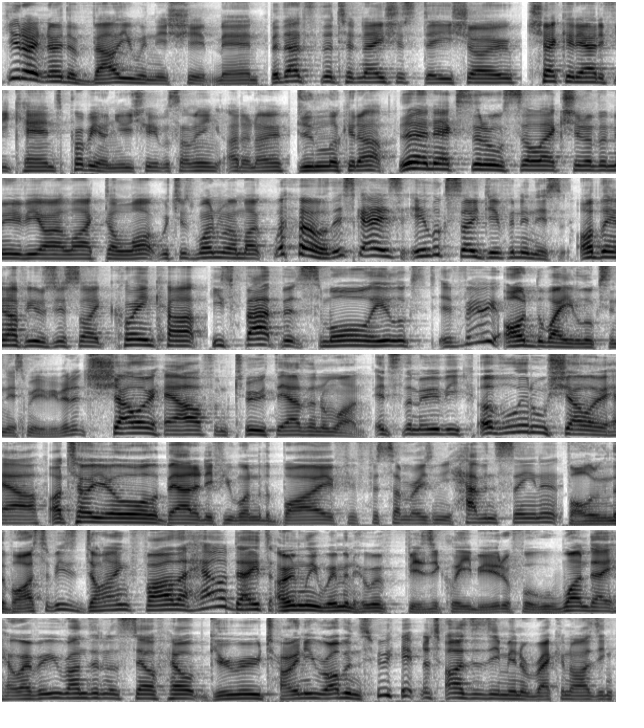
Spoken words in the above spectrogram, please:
You don't know the value in this shit, man. But that's the Tenacious D show. Check it out if you can. It's probably on YouTube or something. I don't know. Didn't look it up. The next little selection of a movie I liked a lot, which is one where I'm like, whoa, this guy's, he looks so different in this. Oddly enough, he was just like clean cut. He's fat but small. He looks very odd the way he looks in this movie, but it's Shallow Hal from 2001. It's the movie of Little Shallow Hal. I'll tell you all about it if you wanted to buy, if for some reason you haven't seen it. Following the advice of his dying father, Hal dates only women who are physically beautiful. One day, however, he runs into the self help guru Tony Robbins, who hypnotizes him into recognizing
